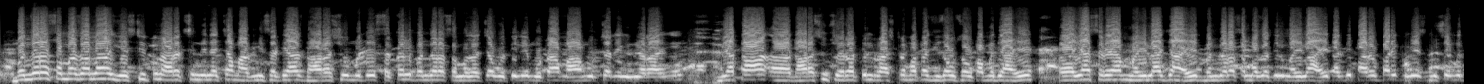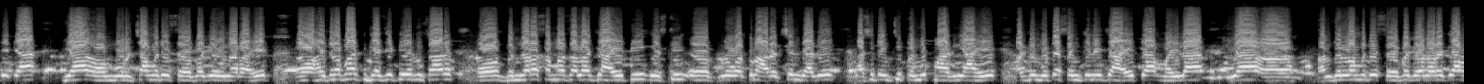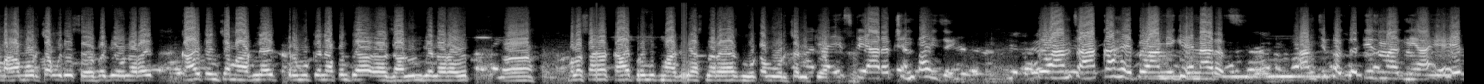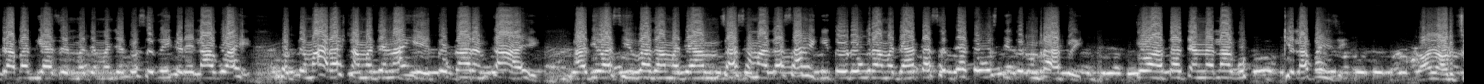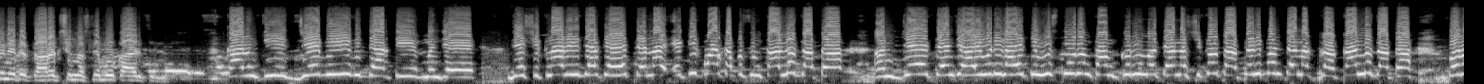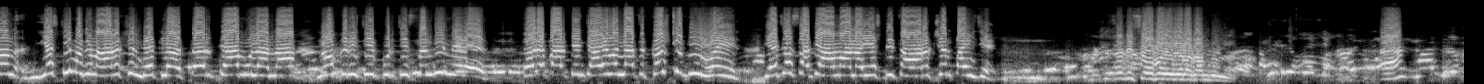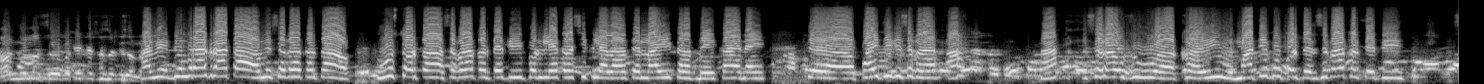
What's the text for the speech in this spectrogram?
बंजारा समाजाला एसटीतून आरक्षण देण्याच्या मागणीसाठी आज धाराशिवमध्ये सकल बंजारा समाजाच्या वतीने मोठा महामोर्चा निघणार आहे. मी आता धाराशिव शहरातील राष्ट्रमाता जिजाऊ चौकामध्ये आहे. या सगळ्या महिला ज्या आहेत बंजारा समाजातील महिला आहेत अगदी पारंपरिक वेशभूषेमध्ये त्या या मोर्चामध्ये सहभागी होणार आहेत. हैदराबाद गॅजेटेनुसार बंधारा बंजारा समाजाला जी आहे ती एसटी प्रवाहातून आरक्षण द्यावे अशी त्यांची प्रमुख मागणी आहे. अगदी मोठ्या संख्येने ज्या आहेत त्या महिला या आंदोलनामध्ये सहभागी होणार आहेत. या महामोर्चामध्ये सहभागी होणार आहेत. काय त्यांच्या मागण्या आहेत प्रामुख्याने आपण त्या जाणून घेणार आहोत. मला सांगा काय प्रमुख मागणी असणार आहे आज मोठा मोर्चा निघतोय आरक्षण पाहिजे. तो आमचा हक्क आहे तो आम्ही घेणारच. आमची फक्त तीच मागणी आहे. हैदराबाद गॅझेटमध्ये म्हणजे तो सगळीकडे लागू आहे. फक्त महाराष्ट्रामध्ये नाहीये. तो कारण का आहे? आदिवासी विभागामध्ये आमचा समाज असा आहे की तो डोंगरामध्ये आता सध्या तो वस्ती करून राहतोय. तो आता त्यांना लागू केला पाहिजे. काय अडचण येतात आरक्षण नसल्यामुळे काय अडचण आहे? कारण की जे बी विद्यार्थी म्हणजे जे शिकणारे विद्यार्थी आहेत त्यांना एक एक मार्कापासून काढलं जातं. आणि जे त्यांचे आई वडील आहेत ते ऊस काम करून त्यांना शिकवतात तरी पण त्यांना क- काढलं जातं. म्हणून एसटी मधून आरक्षण भेटलं तर त्या मुलांना नोकरीची पुढची संधी मिळेल. थोडंफार त्यांच्या आई वडिलांचं कष्ट दूर होईल. याच्यासाठी पाहिजे. कशासाठी सहभागी झाला आंदोलनात? आंदोलनात सहभागी कशासाठी झाला आम्ही डोंगरात राहता आम्ही सगळं करता. ऊस तोडता सगळं करता ती पण लेकरं शिकलेला त्यांनाही करत नाही काय नाही. ते अं, पाहिजे की सगळं हा? हा? सगळं उ- ख- इ- माती करते सगळं करते ती.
